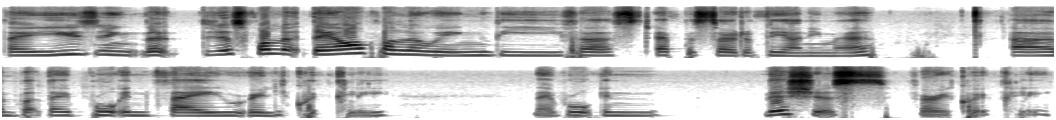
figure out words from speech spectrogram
They're using that they just follow they are following the first episode of the anime uh, but they brought in Faye really quickly. They brought in Vicious very quickly,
